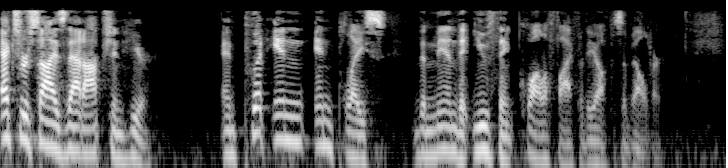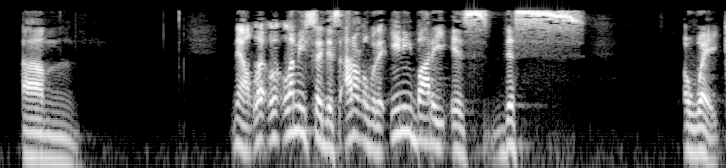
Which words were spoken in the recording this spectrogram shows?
exercise that option here and put in, in place the men that you think qualify for the office of elder. Um, now, let, let me say this. I don't know whether anybody is this awake,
